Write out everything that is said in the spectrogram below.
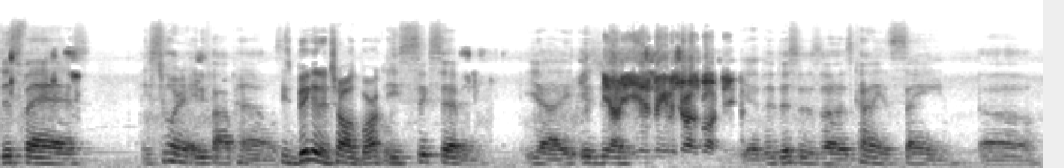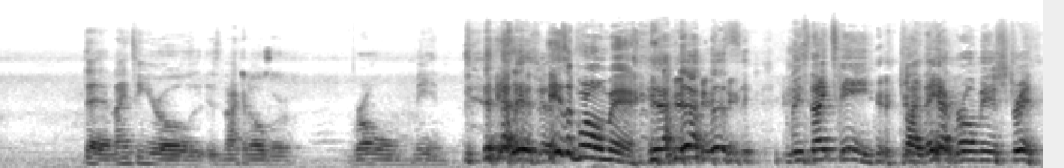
this fast. He's 285 pounds. He's bigger than Charles Barkley. He's six seven. Yeah, it- it's just Yeah, he is bigger than Charles Barkley. yeah. This is uh, it's kind of insane uh, that a 19 year old is knocking over grown men. It's just- He's a grown man. yeah, yeah, listen. He's 19. It's like they have grown men strength.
